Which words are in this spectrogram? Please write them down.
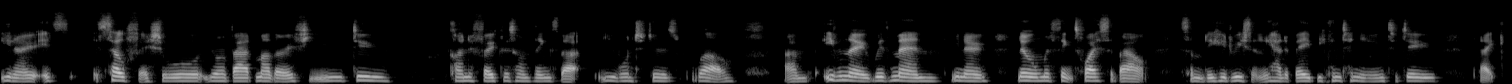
you know, it's, it's selfish or you're a bad mother if you do kind of focus on things that you want to do as well. Um, even though with men, you know, no one would think twice about somebody who'd recently had a baby continuing to do like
